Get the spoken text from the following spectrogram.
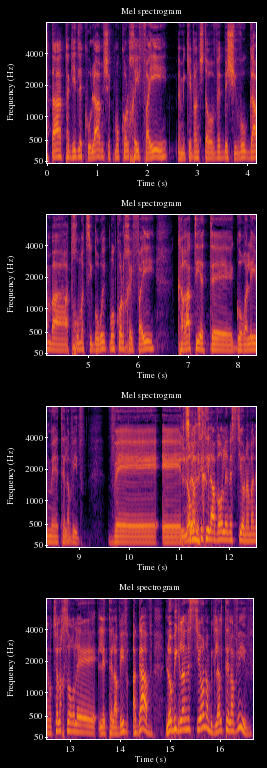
אתה תגיד לכולם שכמו כל חיפאי, ומכיוון שאתה עובד בשיווק גם בתחום הציבורי, כמו כל חיפאי, קראתי את uh, גורלי עם uh, תל אביב. ולא בצדק. רציתי לעבור לנס ציונה, ואני רוצה לחזור ל- לתל אביב. אגב, לא בגלל נס ציונה, בגלל תל אביב.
